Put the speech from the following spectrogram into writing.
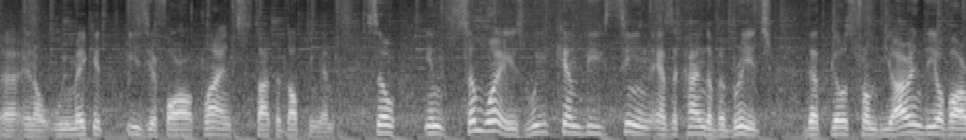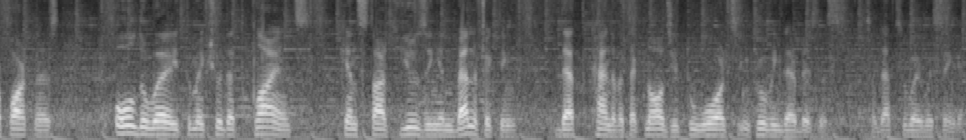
uh, you know, we make it easier for our clients to start adopting them. So in some ways, we can be seen as a kind of a bridge that goes from the R&D of our partners all the way to make sure that clients can start using and benefiting that kind of a technology towards improving their business. So that's the way we're seeing it.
